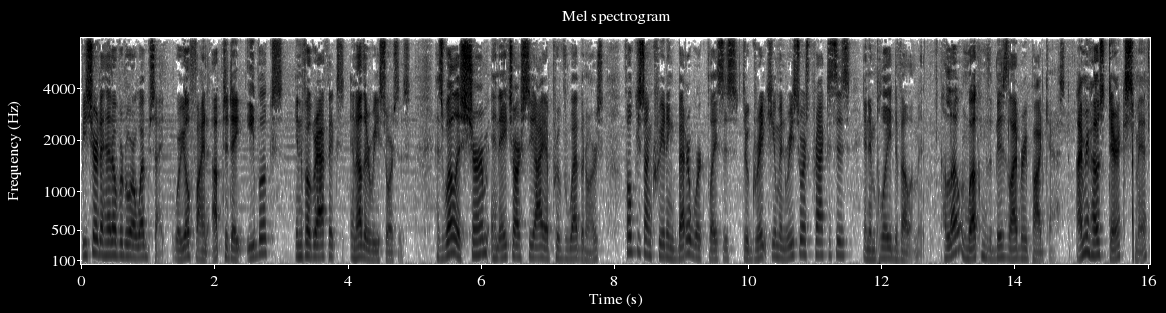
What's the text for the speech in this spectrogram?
be sure to head over to our website where you'll find up to date ebooks, infographics, and other resources, as well as SHRM and HRCI approved webinars focused on creating better workplaces through great human resource practices and employee development. Hello, and welcome to the Biz Library Podcast. I'm your host, Derek Smith.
